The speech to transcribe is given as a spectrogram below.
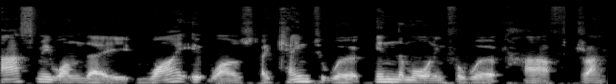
asked me one day why it was I came to work in the morning for work half drunk.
